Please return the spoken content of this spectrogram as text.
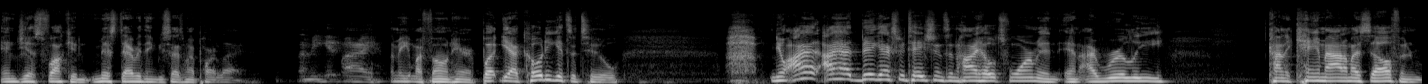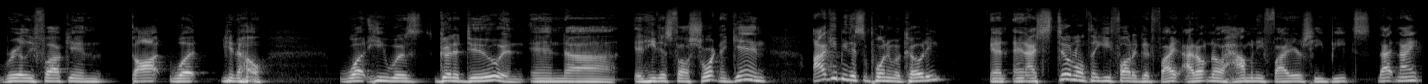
and just fucking missed everything besides my parlay. Let me get my let me get my phone here. But yeah, Cody gets a two. You know, I I had big expectations and high hopes for him, and and I really kind of came out of myself and really fucking thought what you know what he was gonna do, and and uh, and he just fell short. And again, I could be disappointed with Cody, and and I still don't think he fought a good fight. I don't know how many fighters he beats that night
